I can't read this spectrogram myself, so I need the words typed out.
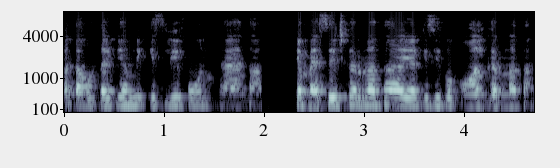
पता होता कि हमने किस लिए फ़ोन उठाया था, क्या मैसेज करना था या किसी को कॉल करना था।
